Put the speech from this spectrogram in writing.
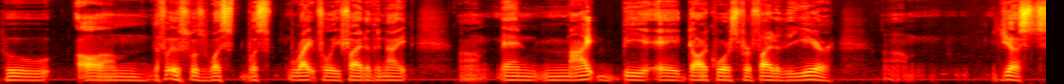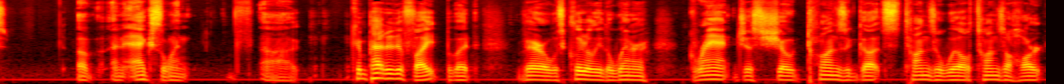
who um, this was was was rightfully fight of the night, um, and might be a dark horse for fight of the year. Um, just a, an excellent uh, competitive fight, but Vera was clearly the winner. Grant just showed tons of guts, tons of will, tons of heart.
